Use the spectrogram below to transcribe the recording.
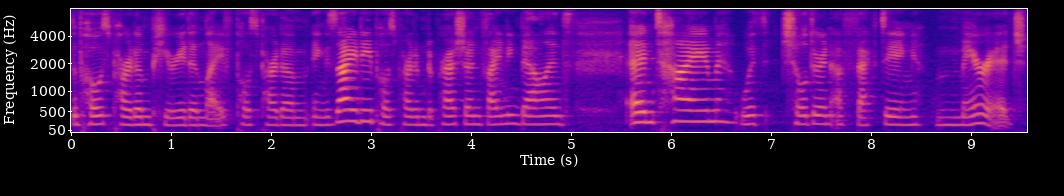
the postpartum period in life postpartum anxiety, postpartum depression, finding balance and time with children affecting marriage.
